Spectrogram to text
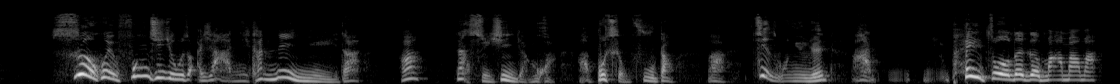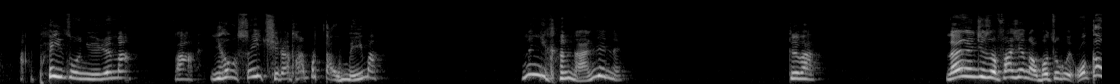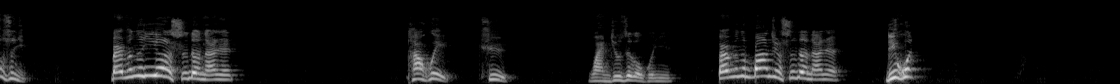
社会风气就会说：“哎呀，你看那女的啊，那水性杨花啊，不守妇道啊，这种女人啊。”配做那个妈妈吗？啊，配做女人吗？啊，以后谁娶了她不倒霉吗？那你看男人呢？对吧？男人就是发现老婆出轨，我告诉你，百分之一二十的男人他会去挽救这个婚姻，百分之八九十的男人离婚，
